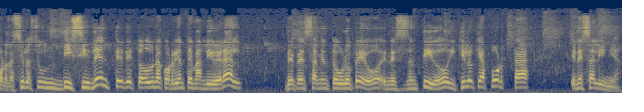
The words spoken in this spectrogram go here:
por decirlo así, un disidente de toda una corriente más liberal de pensamiento europeo en ese sentido, y qué es lo que aporta en esa línea.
